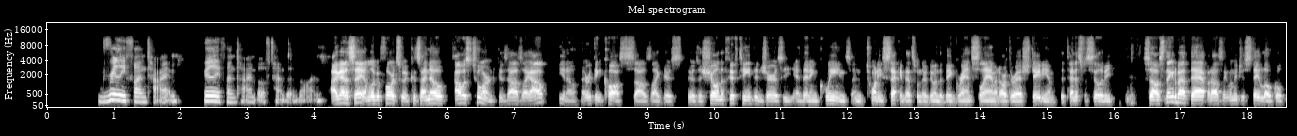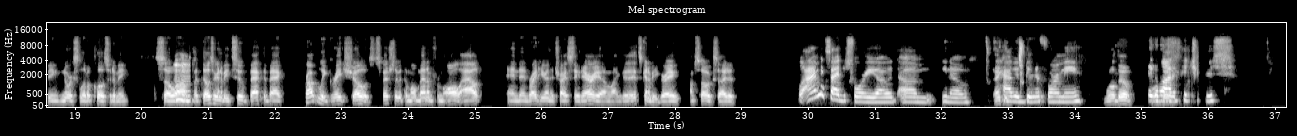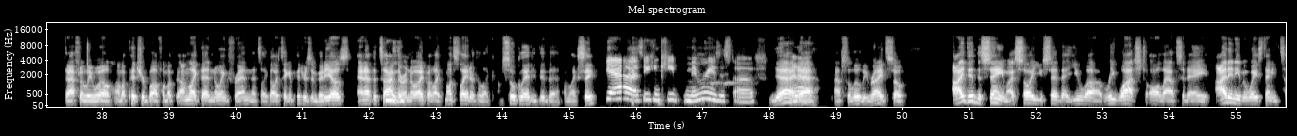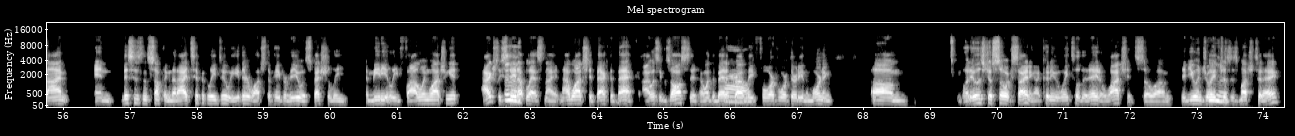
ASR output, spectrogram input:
really fun time really fun time both times I've gone. I gotta say, I'm looking forward to it because I know I was torn because I was like, I'll, you know, everything costs. So I was like, there's there's a show on the 15th in Jersey, and then in Queens and 22nd. That's when they're doing the big Grand Slam at Arthur Ashe Stadium, the tennis facility. So I was thinking about that, but I was like, let me just stay local, being Newark's a little closer to me. So, um, mm-hmm. but those are going to be two back to back, probably great shows, especially with the momentum from All Out, and then right here in the tri-state area. I'm like, it's going to be great. I'm so excited. Well, I'm excited for you. I would, um, you know, Thank have you. a beer for me. We'll do. Take we'll a lot do. of pictures. Definitely will. I'm a picture buff. I'm a, I'm like that annoying friend that's like always taking pictures and videos. And at the time mm-hmm. they're annoyed, but like months later they're like, "I'm so glad you did that." I'm like, "See." Yeah, so you can keep memories and stuff. Yeah, yeah, yeah absolutely right. So I did the same. I saw you said that you uh, rewatched All Out today. I didn't even waste any time and this isn't something that I typically do either. Watch the pay per view, especially immediately following watching it. I actually stayed mm-hmm. up last night and I watched it back to back. I was exhausted. I went to bed wow. at probably four, four thirty in the morning. Um, but it was just so exciting. I couldn't even wait till the day to watch it. So, um, did you enjoy mm-hmm. it just as much today?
